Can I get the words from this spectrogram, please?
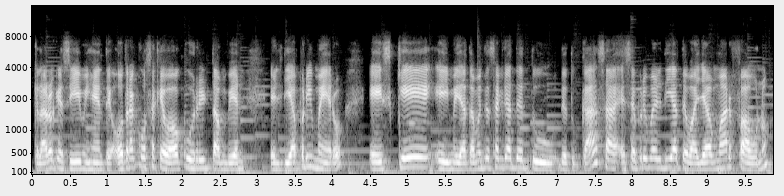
Claro que sí, mi gente. Otra cosa que va a ocurrir también el día primero es que inmediatamente salgas de tu, de tu casa, ese primer día te va a llamar Fauno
